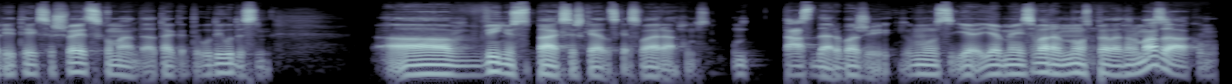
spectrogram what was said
arī tie, kas ir Šveices komandā, tagad U20. Uh, viņu spēks ir skaitliskais vairākums. Un tas dara bažīgi. Mums, ja, ja mēs varam nospēlēt ar mazākumu,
